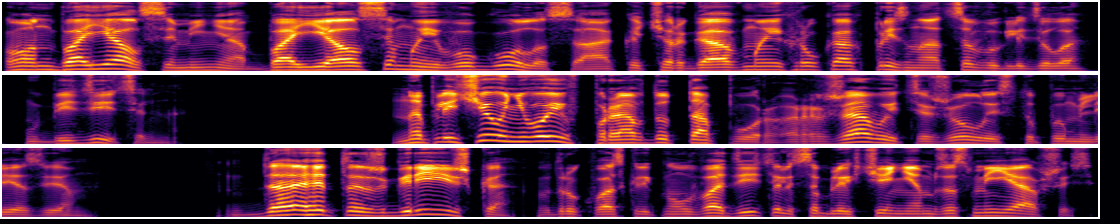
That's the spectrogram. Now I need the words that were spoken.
Он боялся меня, боялся моего голоса, а кочерга в моих руках, признаться, выглядела убедительно. На плече у него и вправду топор, ржавый, тяжелый, с тупым лезвием. «Да это ж Гришка!» — вдруг воскликнул водитель с облегчением засмеявшись.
